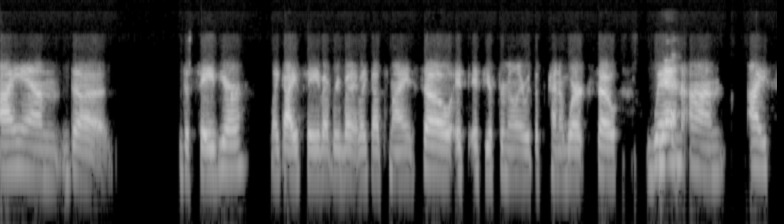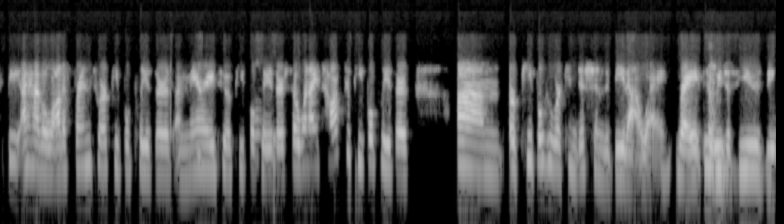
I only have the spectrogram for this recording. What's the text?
I am the the savior. Like I save everybody. Like that's my. So if if you're familiar with this kind of work, so when um I speak, I have a lot of friends who are people pleasers. I'm married to a people pleaser. So when I talk to people pleasers, um, or people who are conditioned to be that way, right? So we Mm. just use these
